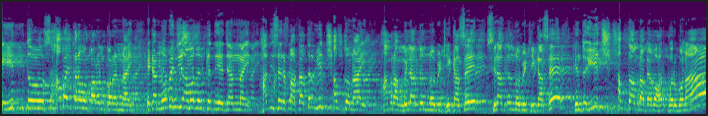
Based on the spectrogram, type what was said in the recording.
এই ঈদ তো সাহাবাই কারাম পালন করেন নাই। এটা নবীজি আমাদেরকে দিয়ে যান নাই। হাদিসের পাতাতেও ঈদ শব্দ নাই। আমরা মিলাদুন নবী ঠিক আছে সিরাতুল নবী ঠিক আছে, কিন্তু ঈদ শব্দ আমরা ব্যবহার করব না।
